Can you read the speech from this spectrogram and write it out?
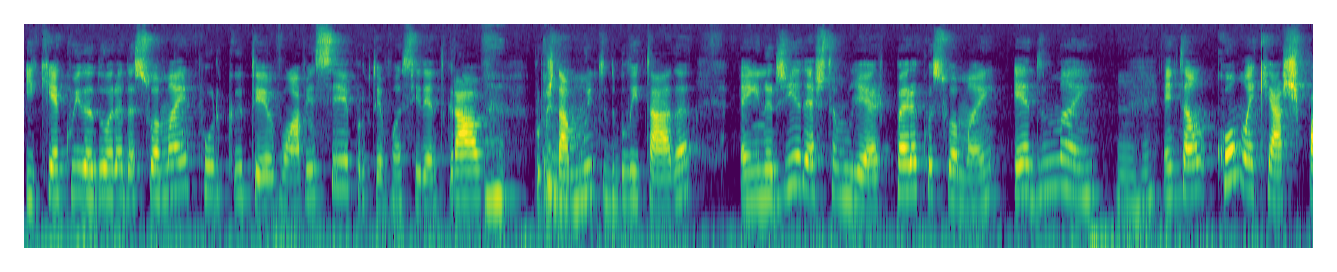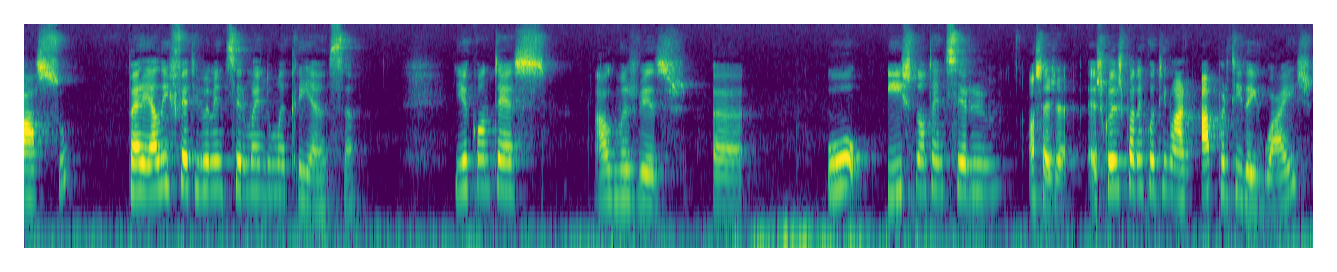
e que é cuidadora da sua mãe porque teve um AVC, porque teve um acidente grave, porque está muito debilitada. A energia desta mulher para com a sua mãe é de mãe. Então, como é que há espaço para ela efetivamente ser mãe de uma criança? E acontece algumas vezes. ah, ou e isto não tem de ser. Ou seja, as coisas podem continuar à partida iguais,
